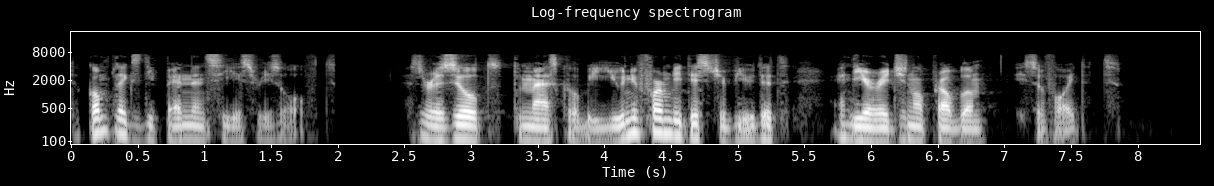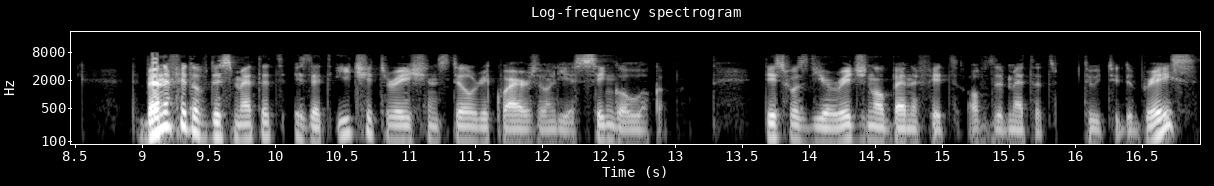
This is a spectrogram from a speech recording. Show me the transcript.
the complex dependency is resolved. As a result, the mask will be uniformly distributed and the original problem is avoided. The benefit of this method is that each iteration still requires only a single lookup. This was the original benefit of the method due to Debraize,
